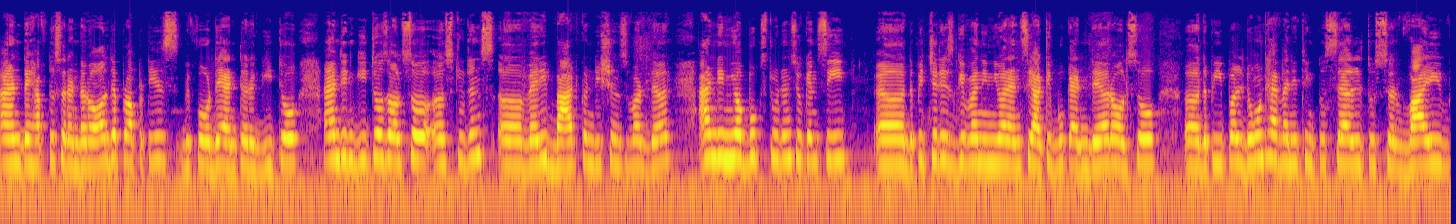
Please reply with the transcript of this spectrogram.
and they have to surrender all their properties before they enter a ghetto and in ghettos also uh, students uh, very bad conditions were there. And in your book students you can see uh, the picture is given in your NCERT book and there also uh, the people don't have anything to sell to survive.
